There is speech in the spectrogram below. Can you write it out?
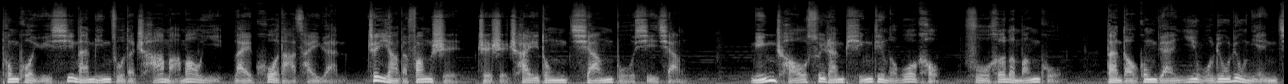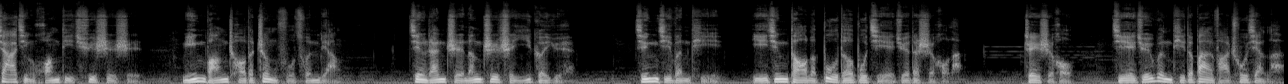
通过与西南民族的茶马贸易来扩大财源。这样的方式只是拆东墙补西墙。明朝虽然平定了倭寇，符合了蒙古，但到公元一五六六年嘉靖皇帝去世时，明王朝的政府存粮竟然只能支持一个月。经济问题已经到了不得不解决的时候了。这时候，解决问题的办法出现了，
